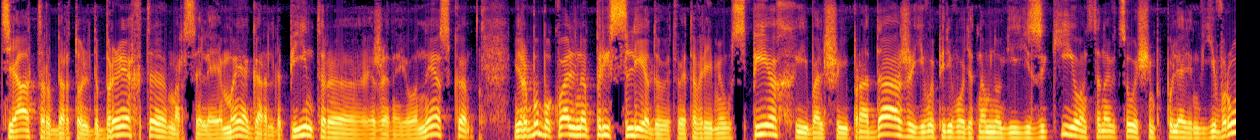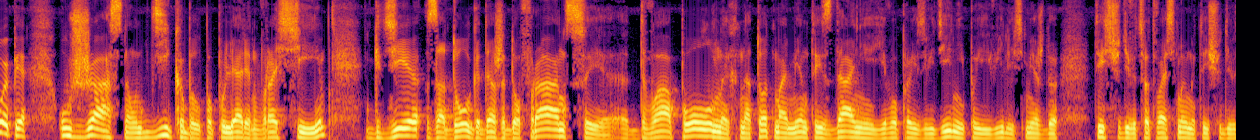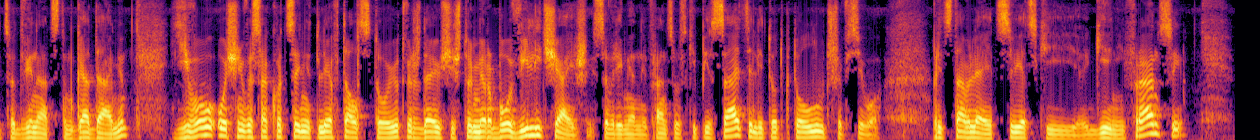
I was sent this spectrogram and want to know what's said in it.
театр Бертольда Брехта, Марселя Эме, Гарольда Пинтера, Эжена Ионеско. Мирбо буквально преследует в это время успех и большие продажи. Его переводят на многие языки. Он становится очень популярен в Европе. Ужасно, он дико был популярен в России, где задолго даже до Франции два полных на тот момент издания его произведений появились между 1908 и 1912 годами. Его очень высоко ценит Лев Толстой, утверждающий, что Мирбо величайший современный французский писатель и тот, кто лучше всего представляет светский гений Франции.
